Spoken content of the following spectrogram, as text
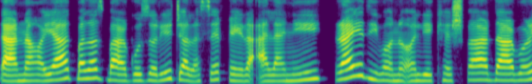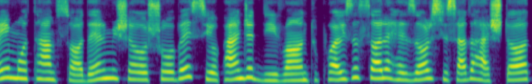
در نهایت بعد از برگزاری جلسه غیرعلنی رأی دیوان عالی کشور درباره متهم صادر میشه و شعبه 35 دیوان تو پاییز سال 1380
